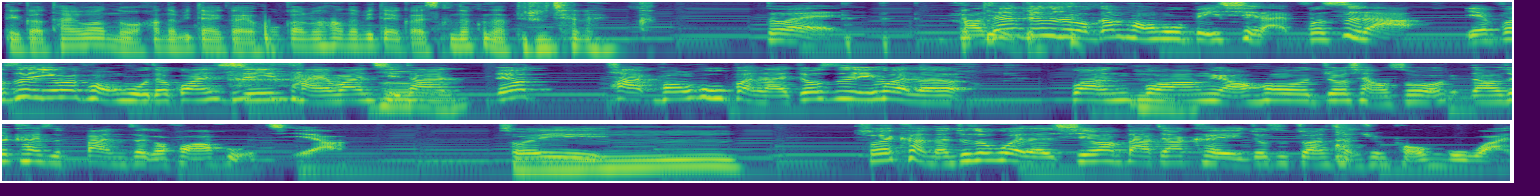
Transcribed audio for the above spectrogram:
てか台湾の花火大会、他の花火大会少なくなってるんじゃないのか。对，好像就是如果跟澎湖比起来，不是啦，也不是因为澎湖的关系，台湾其他嗯没有他澎湖本来就是为了观光，然后就想说，然后就开始办这个花火节啊。所以，嗯，所以可能就是为了希望大家可以就是专程去澎湖玩。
